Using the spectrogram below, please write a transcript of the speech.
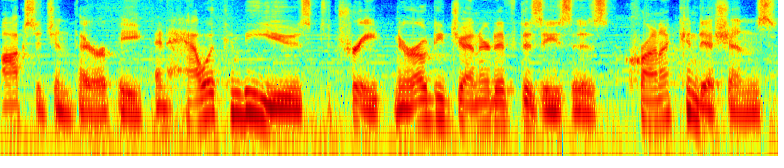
oxygen therapy and how it can be used to treat neurodegenerative diseases, chronic conditions,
